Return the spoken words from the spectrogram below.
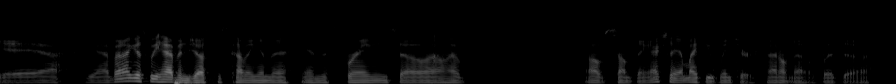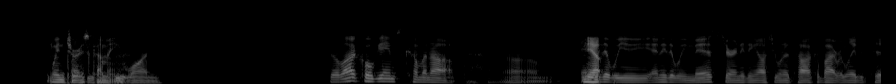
yeah, yeah. But I guess we have Injustice coming in the in the spring, so I'll have I'll have something. Actually, it might be winter. I don't know, but uh, Winter is coming. Q1. So a lot of cool games coming up. Um, any Yep. that we any that we missed, or anything else you want to talk about related to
